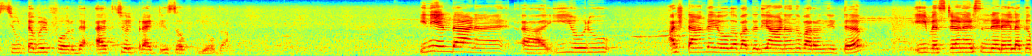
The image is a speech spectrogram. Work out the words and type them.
suitable for the actual practice of yoga. ഇനി എന്താണ് ഈ ഒരു അഷ്ടാംഗ യോഗ പദ്ധതിയാണെന്ന് പറഞ്ഞിട്ട് ഈ വെസ്റ്റേണേഴ്സിന്റെ ഇടയിലൊക്കെ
